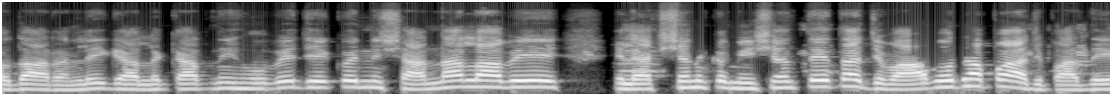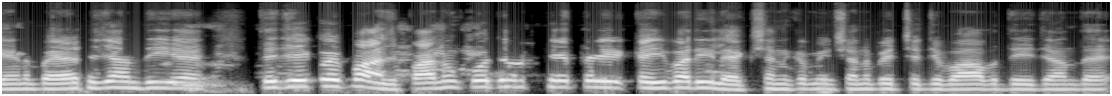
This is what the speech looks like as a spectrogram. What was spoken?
ਉਦਾਹਰਨ ਲਈ ਗੱਲ ਕਰਨੀ ਹੋਵੇ, ਜੇ ਕੋਈ ਨਿਸ਼ਾਨਾ ਲਾਵੇ ਇਲੈਕਸ਼ਨ ਕਮਿਸ਼ਨ ਤੇ ਤਾਂ ਜਵਾਬ ਉਹਦਾ ਭਾਜਪਾ ਦੇਣ ਬੈਠ ਜਾਂਦੀ ਹੈ ਤੇ ਜੇ ਕੋਈ ਭਾਜਪਾ ਨੂੰ ਕੁਝ ਆਖੇ ਤੇ ਕਈ ਵਾਰੀ ਇਲੈਕਸ਼ਨ ਕਮਿਸ਼ਨ ਵਿੱਚ ਜਵਾਬ ਦੇ ਜਾਂਦਾ ਹੈ।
